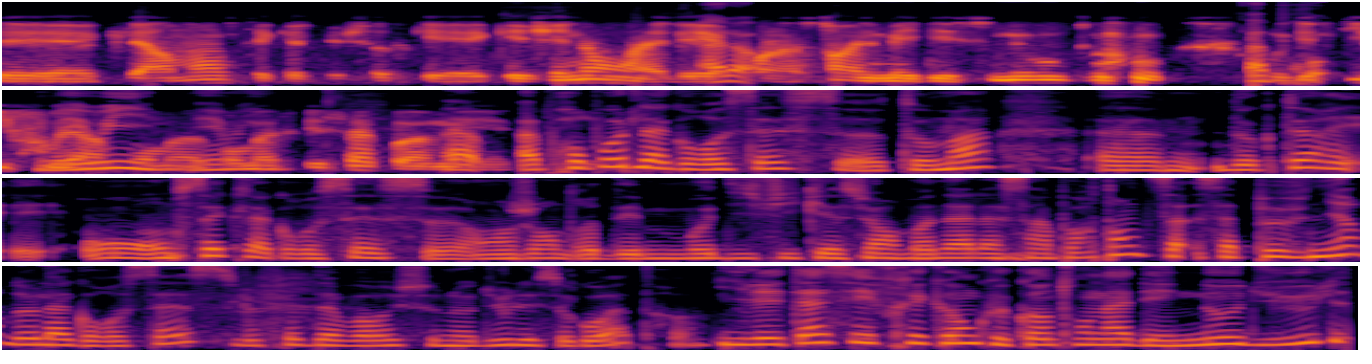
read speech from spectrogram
c'est clairement c'est quelque chose qui est, qui est gênant. Elle est, pour l'instant, elle met des snoods ou, des petits foulards pour, masquer ça. Quoi, à, propos de la grossesse, euh, Thomas, docteur, on sait que la grossesse engendre des modifications hormonales assez importantes. Ça, ça peut venir de la grossesse, le fait d'avoir eu ce nodule et ce goitre? Il est assez fréquent que quand on a des nodules,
